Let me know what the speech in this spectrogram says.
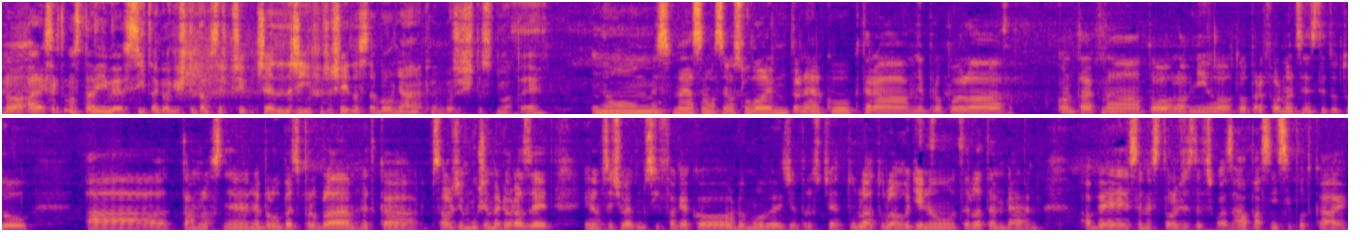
no a jak se k tomu staví UFC, takhle když ty tam chceš při, přijet dřív? Řešej to s tebou nějak, nebo řešíš to s nima ty? No, my jsme, já jsem vlastně oslovoval jednu trenérku, která mě propojila kontakt na toho hlavního, toho Performance Institutu a tam vlastně nebyl vůbec problém, hnedka psal, že můžeme dorazit, jenom se člověk musí fakt jako domluvit, že prostě tuhle a tuhle hodinu, tenhle ten den, aby se nestalo, že se třeba zápasníci potkají,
